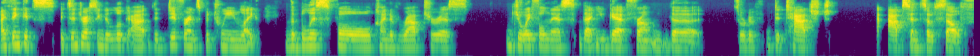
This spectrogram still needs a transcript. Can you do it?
i think it's it's interesting to look at the difference between like the blissful kind of rapturous joyfulness that you get from the sort of detached absence of self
